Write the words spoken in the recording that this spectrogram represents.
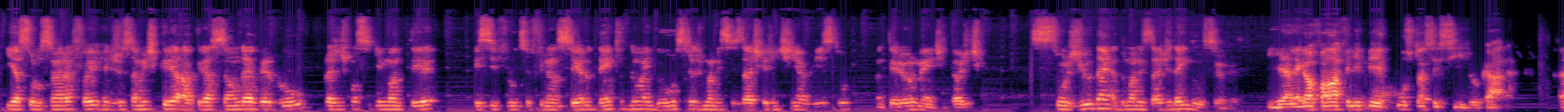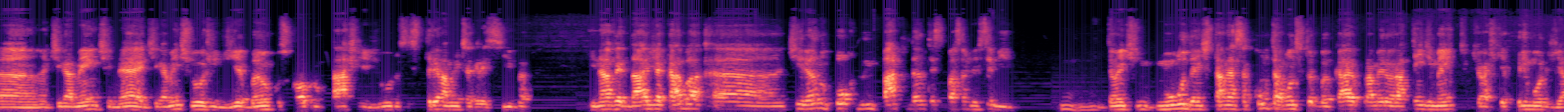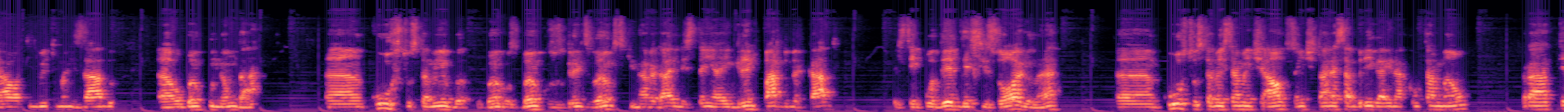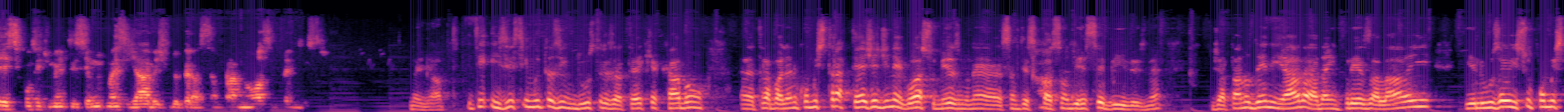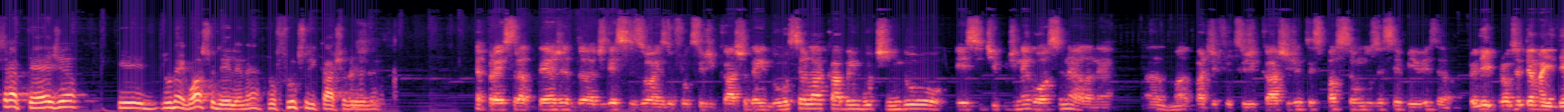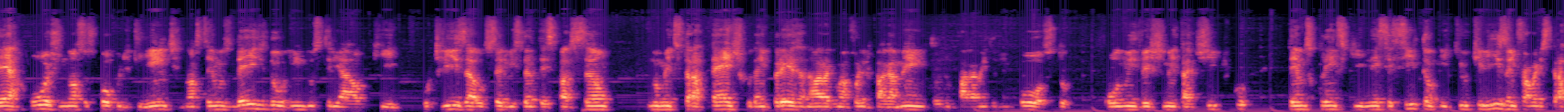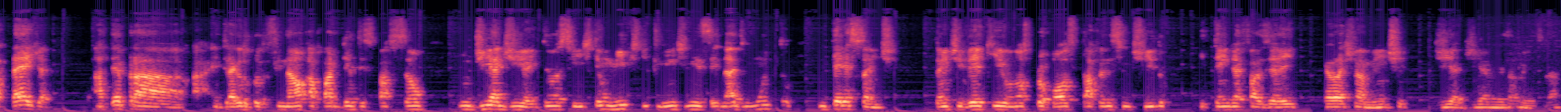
E a solução era foi justamente a criação da Everblue para a gente conseguir manter esse fluxo financeiro dentro de uma indústria, de uma necessidade que a gente tinha visto anteriormente. Então a gente surgiu da, de uma necessidade da indústria. E é legal falar, Felipe, custo acessível, cara. Uh, antigamente, né? Antigamente, hoje em dia, bancos cobram taxa de juros extremamente agressiva e, na verdade, acaba uh, tirando um pouco do impacto da antecipação de recebível. Uhum. Então, a gente muda, a gente está nessa contramão do setor bancário para melhorar atendimento, que eu acho que é primordial, atendimento humanizado, uh, o banco não dá. Uh, custos também, os bancos, os grandes bancos, que, na verdade, eles têm aí grande parte do mercado, eles têm poder decisório, né? custos também extremamente altos, a gente está nessa briga aí na contramão para ter esse consentimento e ser muito mais viável de operação para nós e para a indústria. Legal. E tem, existem muitas indústrias até que acabam é, trabalhando como estratégia de negócio mesmo, né? Essa antecipação de recebíveis, né? Já está no DNA da, da, empresa lá e, e ele usa isso como estratégia do negócio dele, né? Do fluxo de caixa dele, né? É, para a estratégia de decisões do fluxo de caixa da indústria, ela acaba embutindo esse tipo de negócio nela, né? A, uhum. a parte de fluxo de caixa e de antecipação dos recebíveis dela. Felipe, para você ter uma ideia, hoje no nosso escopo de cliente, nós temos desde o industrial que utiliza o serviço de antecipação no momento estratégico da empresa, na hora de uma folha de pagamento, de um pagamento de imposto ou no investimento atípico. Temos clientes que necessitam e que utilizam em forma de estratégia até para a entrega do produto final, a parte de antecipação no dia a dia. Então, assim, a gente tem um mix de clientes de necessidades muito interessante. Então, a gente vê que o nosso propósito está fazendo sentido e tende a fazer aí relativamente dia a dia, mês a mês, né?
